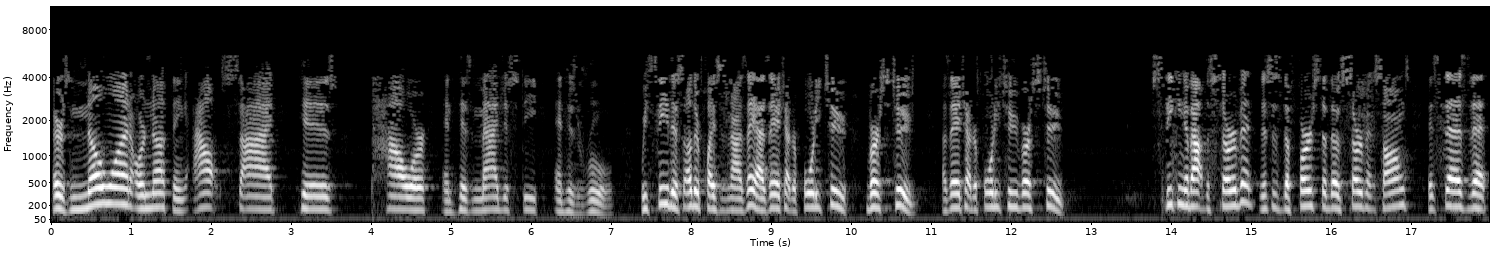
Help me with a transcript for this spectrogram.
There's no one or nothing outside his power and his majesty and his rule. We see this other places in Isaiah. Isaiah chapter 42, verse 2. Isaiah chapter 42, verse 2. Speaking about the servant, this is the first of those servant songs. It says that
